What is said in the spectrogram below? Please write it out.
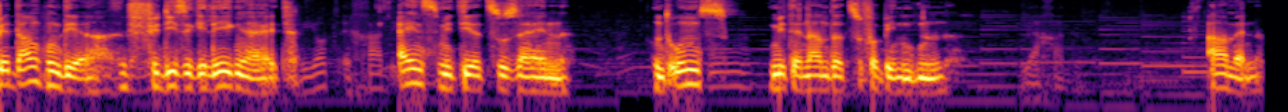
Wir danken dir für diese Gelegenheit, eins mit dir zu sein und uns miteinander zu verbinden. Amen.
